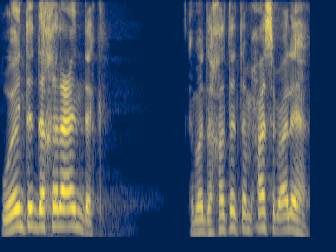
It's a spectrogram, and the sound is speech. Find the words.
وإنت تدخلها عندك. لما دخلت أنت محاسب عليها.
